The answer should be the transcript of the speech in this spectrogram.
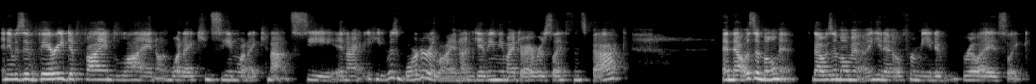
And it was a very defined line on what I can see and what I cannot see. And I, he was borderline on giving me my driver's license back. And that was a moment. That was a moment, you know, for me to realize like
